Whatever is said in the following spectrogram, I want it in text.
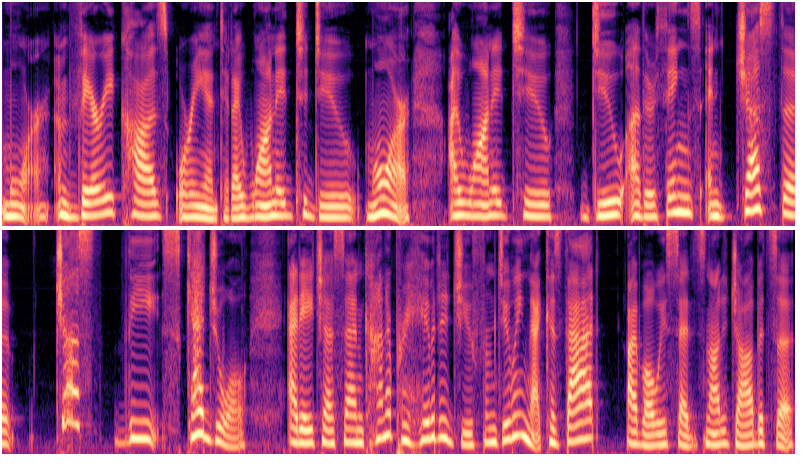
more. I'm very cause oriented. I wanted to do more. I wanted to do other things and just the just the schedule at HSN kind of prohibited you from doing that cuz that I've always said it's not a job, it's a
